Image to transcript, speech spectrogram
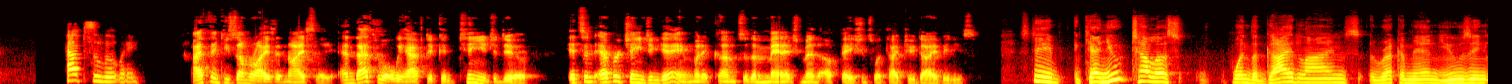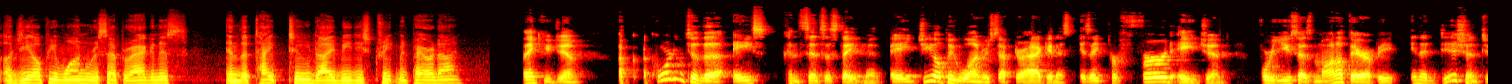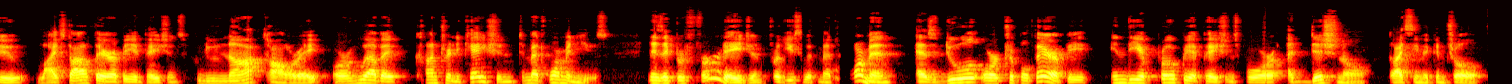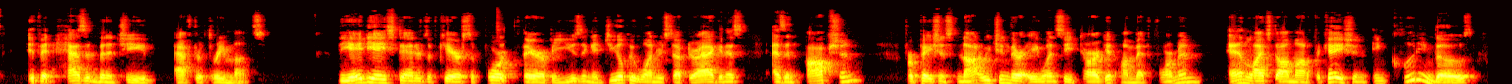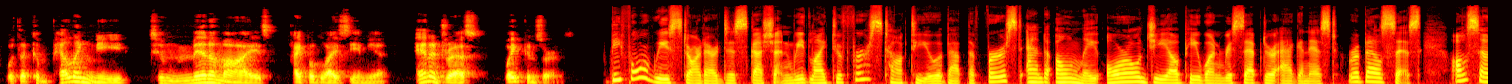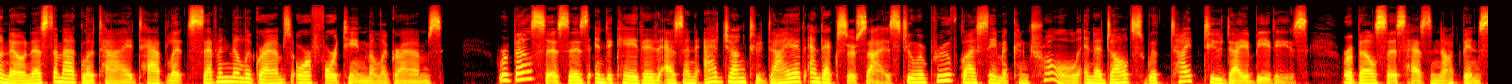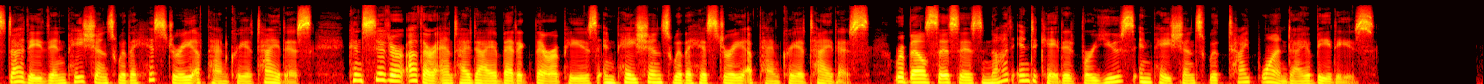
Absolutely. I think you summarized it nicely, and that's what we have to continue to do. It's an ever changing game when it comes to the management of patients with type 2 diabetes. Steve, can you tell us when the guidelines recommend using a GLP 1 receptor agonist in the type 2 diabetes treatment paradigm? Thank you, Jim. According to the ACE consensus statement, a GLP 1 receptor agonist is a preferred agent for use as monotherapy in addition to lifestyle therapy in patients who do not tolerate or who have a contraindication to metformin use. It is a preferred agent for use with metformin as dual or triple therapy in the appropriate patients for additional glycemic control if it hasn't been achieved after three months. The ADA standards of care support therapy using a GLP 1 receptor agonist as an option for patients not reaching their A1C target on metformin and lifestyle modification, including those with a compelling need to minimize hypoglycemia and address weight concerns. Before we start our discussion, we'd like to first talk to you about the first and only oral GLP 1 receptor agonist, Rybelsus, also known as semaglutide tablets 7 milligrams or 14 milligrams. Rybelsus is indicated as an adjunct to diet and exercise to improve glycemic control in adults with type 2 diabetes. Rybelsus has not been studied in patients with a history of pancreatitis. Consider other antidiabetic therapies in patients with a history of pancreatitis. Rybelsus is not indicated for use in patients with type 1 diabetes.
